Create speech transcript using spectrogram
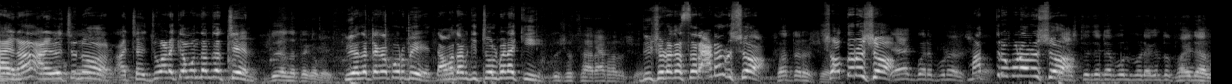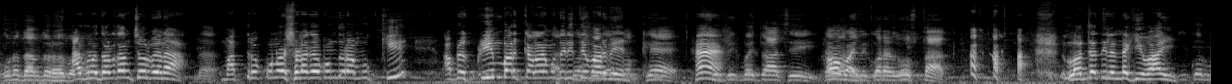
তাই না? আর হচ্ছে নর। আচ্ছা জোয়ারে কেমন দাম যাচ্ছেন? দুই হাজার টাকা ভাই। দুই হাজার টাকা পড়বে। দামাদাম কি চলবে নাকি? দুশো চার আঠারোশো। দুইশো টাকা স্যার আঠারোশো। সতেরোশো। সতেরোশো? একবারে পনেরোশো। মাত্র পনেরোশো? লাস্টে যেটা বলব এটা কিন্তু ফাইনাল কোনো দাম দর হবে আর। কোনো দরদাম চলবে না। মাত্র পনেরোশো টাকা বন্ধুরা মুখী আপনার ক্রিম বার কালার মধ্যে নিতে পারবেন। হ্যাঁ। শফিক ভাই তো আছেই। হ্যাঁ। দামাদামি করার ওস্তাদ। লজ্জা দিলেন নাকি ভাই? কি করব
